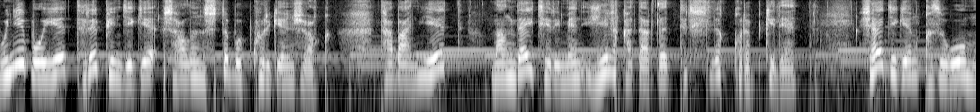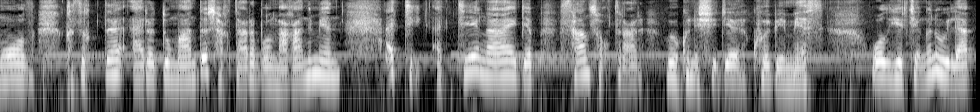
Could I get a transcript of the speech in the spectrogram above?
Өне бойы тірі пендеге жалынышты боп көрген жоқ. Табан ет маңдай терімен ел қатарды тіршілік құрып келеді. Жә деген қызуы мол қызықты әрі думанды шақтары болмағанымен әттең ай деп сан соқтырар өкініші де көп емес. Ол ертеңін ойлап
